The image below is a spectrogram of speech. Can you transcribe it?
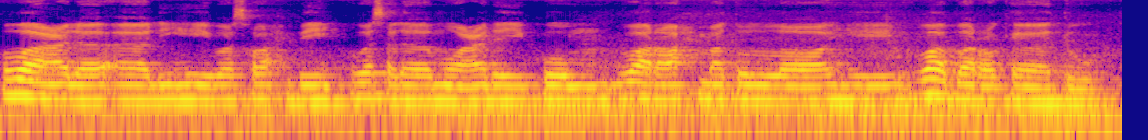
وعلى آله وصحبه وسلام عليكم ورحمة الله وبركاته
